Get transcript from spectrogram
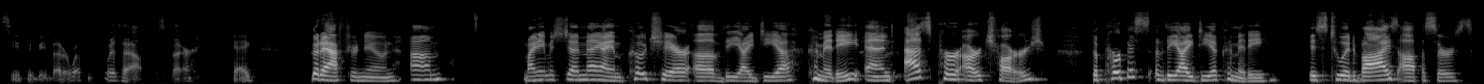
see if it'd be better with without. It's better. Okay. Good afternoon. Um, my name is Jen May. I am co-chair of the IDEA Committee. And as per our charge, the purpose of the IDEA Committee is to advise officers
